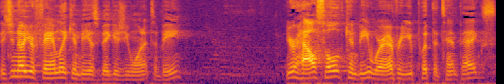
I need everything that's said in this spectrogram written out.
Did you know your family can be as big as you want it to be? Your household can be wherever you put the tent pegs.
